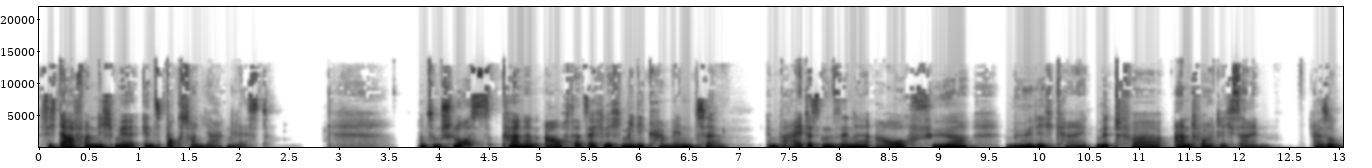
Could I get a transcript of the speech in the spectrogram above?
sich davon nicht mehr ins Boxhorn jagen lässt. Und zum Schluss können auch tatsächlich Medikamente im weitesten Sinne auch für Müdigkeit mitverantwortlich sein. Also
